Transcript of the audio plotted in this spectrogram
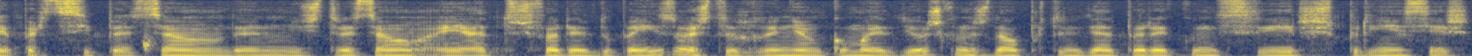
Que a participação da administração em atos fora do país, ou esta reunião como a de hoje, que nos dá a oportunidade para conhecer experiências,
